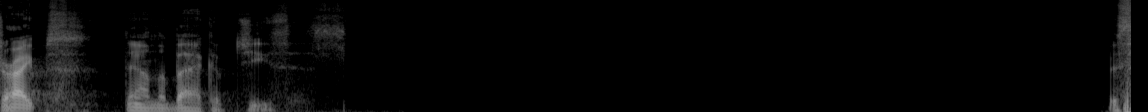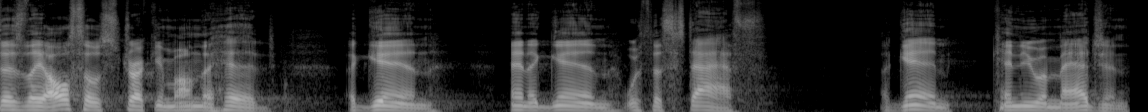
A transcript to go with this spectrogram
stripes down the back of Jesus. It says they also struck him on the head again and again with a staff. Again, can you imagine?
